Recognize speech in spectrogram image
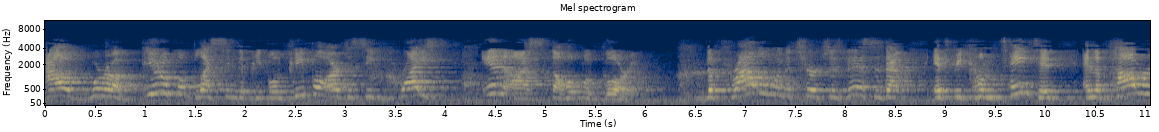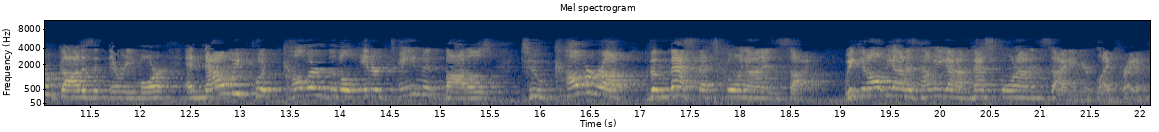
out, we're a beautiful blessing to people, and people are to see Christ in us, the hope of glory. The problem with the church is this, is that it's become tainted and the power of God isn't there anymore. And now we put colored little entertainment bottles to cover up the mess that's going on inside. We can all be honest, how many got a mess going on inside in your life right now?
